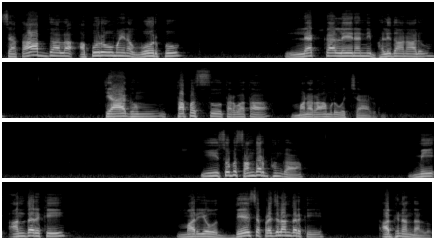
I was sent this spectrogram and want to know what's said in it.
శతాబ్దాల అపూర్వమైన ఓర్పు లెక్కలేనన్ని బలిదానాలు త్యాగం తపస్సు తర్వాత మన రాముడు వచ్చాడు. ఈ శుభ సందర్భంగా మీ అందరికీ మరియు దేశ ప్రజలందరికీ అభినందనలు.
